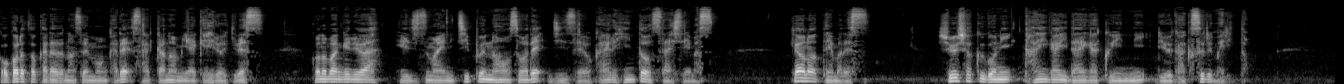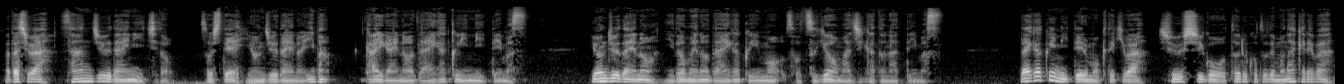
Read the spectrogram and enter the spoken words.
心と体の専門家で作家の三宅博之です。この番組は平日毎日1分の放送で人生を変えるヒントをお伝えしています。今日のテーマです。就職後に海外大学院に留学するメリット。私は30代に一度、そして40代の今、海外の大学院に行っています。40代の2度目の大学院も卒業間近となっています。大学院に行っている目的は修士号を取ることでもなければ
